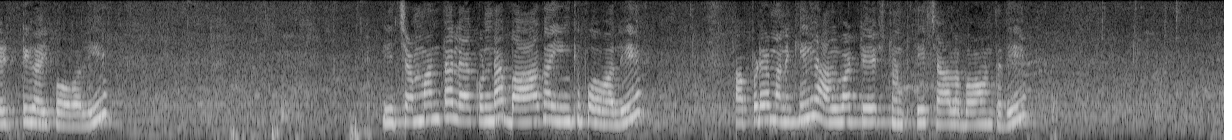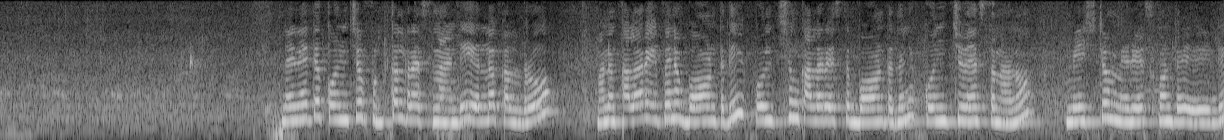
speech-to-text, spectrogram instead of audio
గట్టిగా అయిపోవాలి. ఈ చెమ్మంతా లేకుండా బాగా ఇంకిపోవాలి. అప్పుడే మనకి హల్వా టేస్ట్ ఉంటుంది చాలా బాగుంటుంది. నేనైతే కొంచెం ఫుడ్ కలర్ వేస్తున్నాను అండి ఎల్లో కలరు. మనం కలర్ అయిపోయినా బాగుంటుంది కొంచెం కలర్ వేస్తే బాగుంటుందని కొంచెం వేస్తున్నాను. మీ ఇష్టం మీరు వేసుకుంటే వేయండి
